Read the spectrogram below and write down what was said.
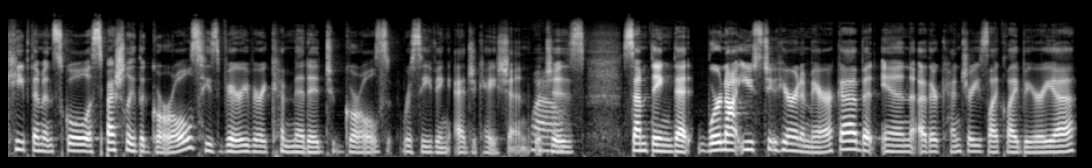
keep them in school, especially the girls. He's very, very committed to girls receiving education, which is something that we're not used to here in America, but in other countries like Liberia,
